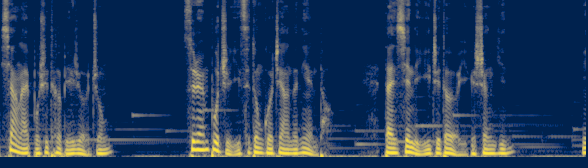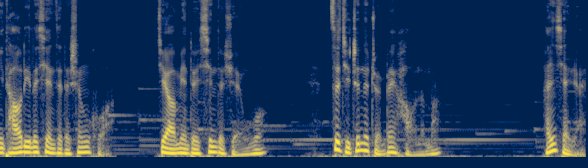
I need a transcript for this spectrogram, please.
向来不是特别热衷，虽然不止一次动过这样的念头，但心里一直都有一个声音：你逃离了现在的生活，就要面对新的漩涡，自己真的准备好了吗？很显然，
